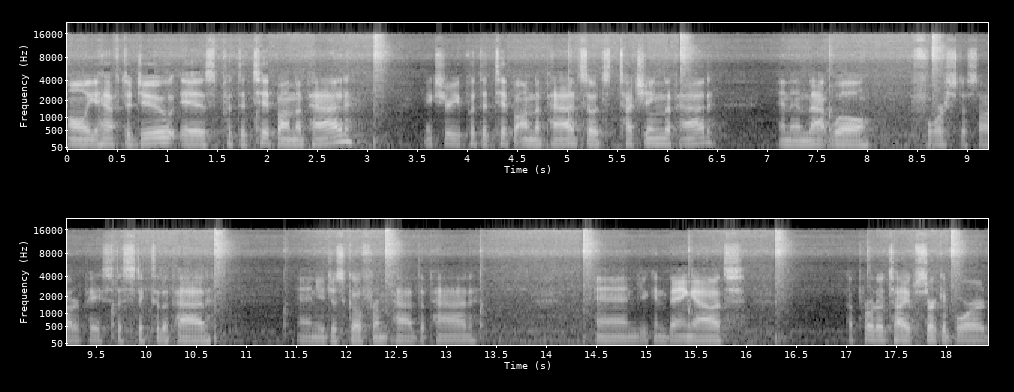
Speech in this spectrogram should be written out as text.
all you have to do is put the tip on the pad. Make sure you put the tip on the pad so it's touching the pad and then that will force the solder paste to stick to the pad and you just go from pad to pad and you can bang out a prototype circuit board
